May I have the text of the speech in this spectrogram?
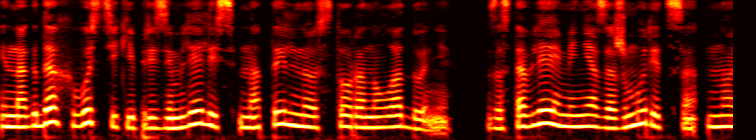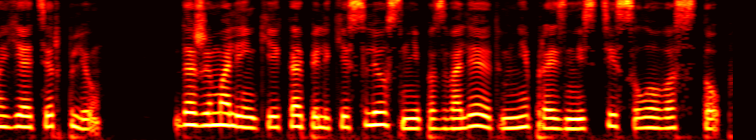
Иногда хвостики приземлялись на тыльную сторону ладони, заставляя меня зажмуриться, но я терплю. Даже маленькие капельки слез не позволяют мне произнести слово «стоп».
